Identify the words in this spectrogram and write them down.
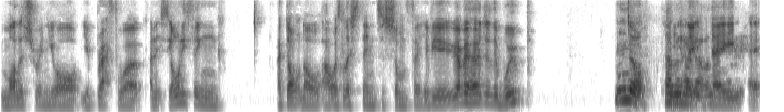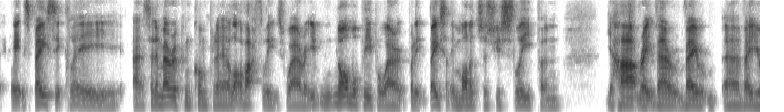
monitoring your your breath work. And it's the only thing I don't know. I was listening to something. Have you, you ever heard of the Whoop? No, haven't heard they, that one. They, it's basically it's an American company. A lot of athletes wear it. Normal people wear it, but it basically monitors your sleep and your heart rate. Very, very, uh, very.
